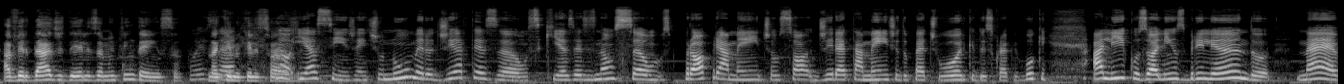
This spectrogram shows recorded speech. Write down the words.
A verdade deles é muito intensa. Pois naquilo é. que eles fazem. Não, e assim, gente, o número de artesãos que às vezes não são propriamente ou só diretamente do patchwork, do scrapbooking, ali com os olhinhos brilhando, né,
